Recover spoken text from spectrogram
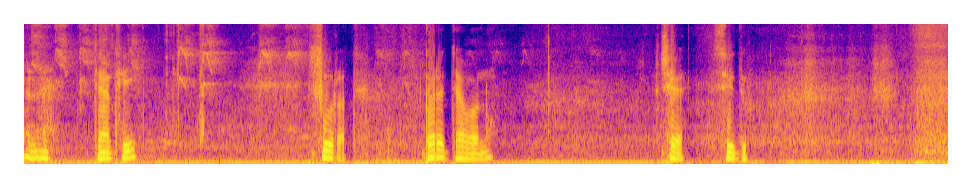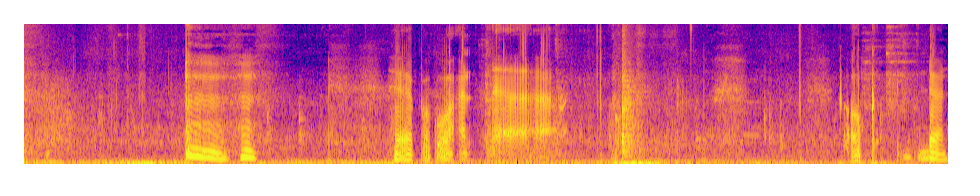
અને ત્યાંથી સુરત. ઘરે જ જવાનું છે સીધું હે ભગવાન ઓકે ડન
